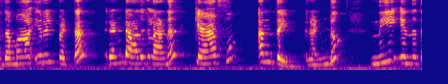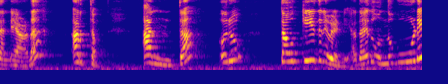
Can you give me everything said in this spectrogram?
ദമായിറിൽപ്പെട്ട രണ്ടാളുകളാണ്. കാഫും അന്തയും. രണ്ടും നീ എന്ന് തന്നെയാണ് അർത്ഥം. അന്ത ഒരു തൗക്കീദിന് വേണ്ടി അതായത് ഒന്നുകൂടി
